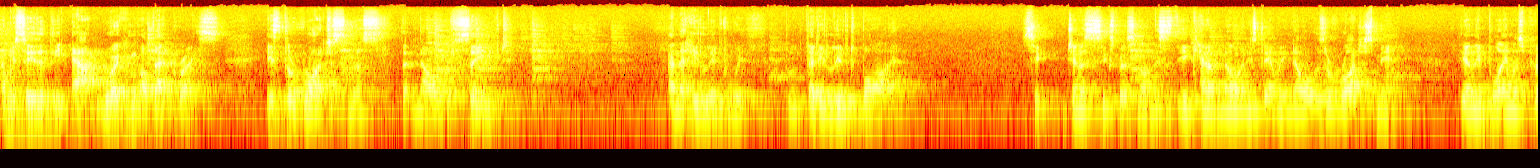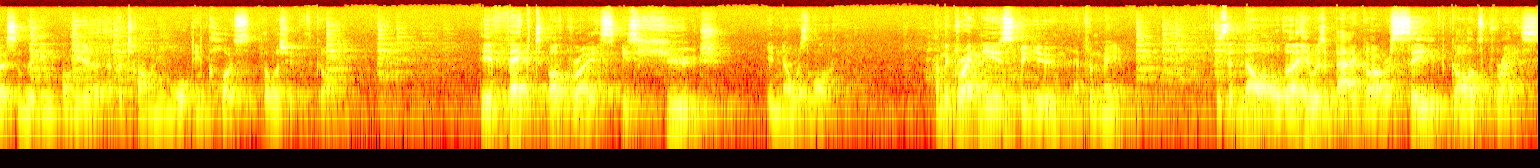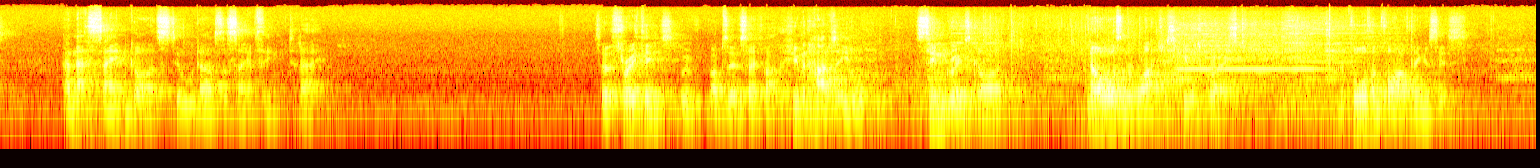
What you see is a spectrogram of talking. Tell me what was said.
And we see that the outworking of that grace is the righteousness that Noah received and that he lived with, that he lived by. Genesis 6, verse 9. This is the account of Noah and his family. Noah was a righteous man the only blameless person living on the earth at the time, and he walked in close fellowship with God. The effect of grace is huge in Noah's life. And the great news for you and for me is that Noah, although he was a bad guy, received God's grace. And that same God still does the same thing today. So, the three things we've observed so far the human heart is evil, sin grieves God, Noah wasn't righteous, he was graced. The fourth and final thing is this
